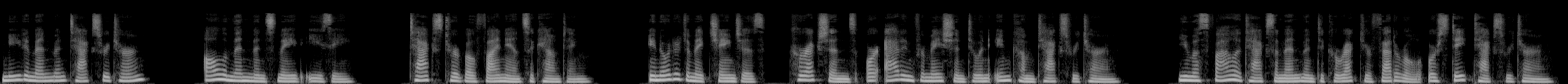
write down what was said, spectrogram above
Need amendment tax return? All amendments made easy. Tax Turbo Finance Accounting. In order to make changes, corrections, or add information to an income tax return, you must file a tax amendment to correct your federal or state tax return.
